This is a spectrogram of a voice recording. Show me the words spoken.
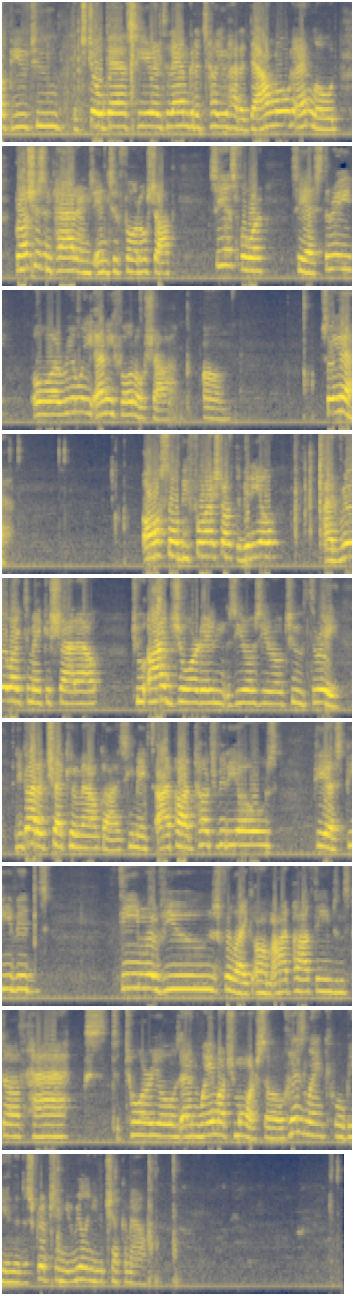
up YouTube? It's Joe Gas here and today I'm going to tell you how to download and load brushes and patterns into Photoshop CS4, CS3, or really any Photoshop. Um, so yeah. Also, before I start the video, I'd really like to make a shout out to iJordan0023. You gotta check him out guys. He makes iPod Touch videos, PSP vids, theme reviews for like um, iPod themes and stuff, hacks, tutorials, and way much more. So his link will be in the description. You really need to check him out.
